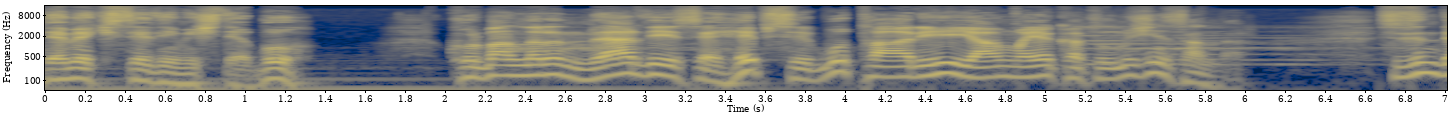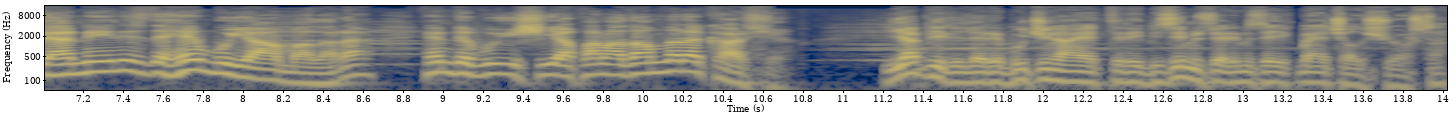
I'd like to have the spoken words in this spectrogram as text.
Demek istediğim işte bu. Kurbanların neredeyse hepsi bu tarihi yağmaya katılmış insanlar. Sizin derneğiniz de hem bu yağmalara hem de bu işi yapan adamlara karşı. Ya birileri bu cinayetleri bizim üzerimize yıkmaya çalışıyorsa?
